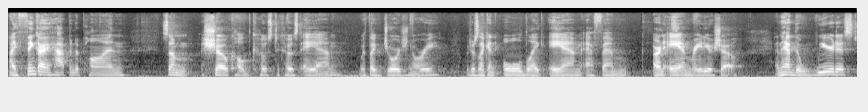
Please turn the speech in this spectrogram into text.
I think I happened upon some show called Coast to Coast AM with like George Noory, which was like an old like AM, FM, or an AM radio show. And they had the weirdest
